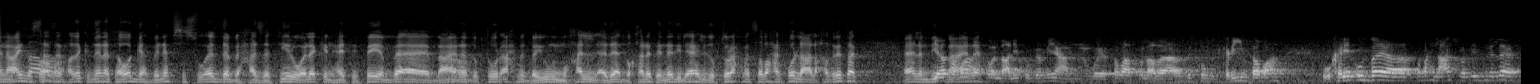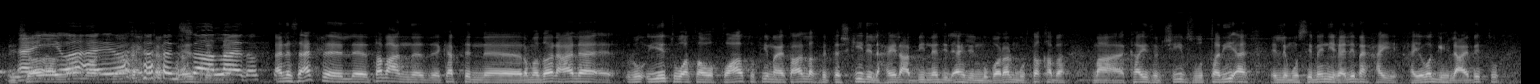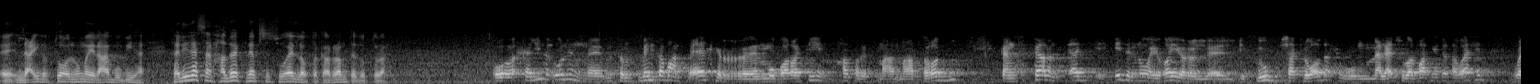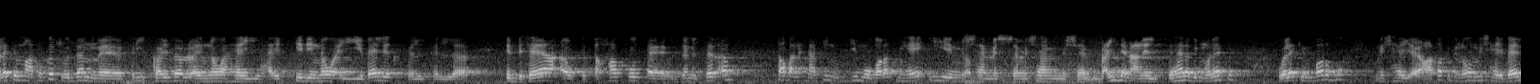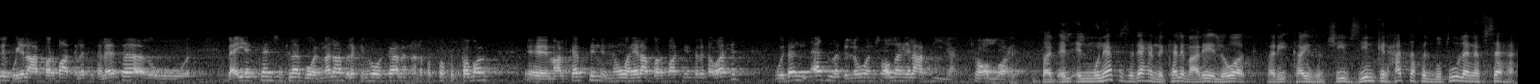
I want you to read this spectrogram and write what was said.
أنا عايز طبعاً. أستأذن حضرتك ان أنا اتوجه بنفس السؤال ده بحذافير ولكن هاتفيا بقى معانا آه. دكتور أحمد بيومي محلل الاداء بقناة النادي الأهلي دكتور أحمد صباح الفل على حضرتك أهلا بيك يا صباح معانا الفل عليكم جميعا وصباح الفل على ضيفكم الكريم طبعا وخلينا نقول بقى صباح العشرة بإذن الله. إن شاء أيوه الله. أيوه. إن شاء الله الله. يا دكتور. أنا سألت ال- طبعا كابتن رمضان على رؤيته وتوقعاته فيما يتعلق بالتشكيل اللي هيلعب بيه النادي الأهلي المباراة المرتقبة مع كايزر تشيفز والطريقة اللي موسيماني غالبا هي- هيوجه لاعيبته اللعيبة بتوعه إن هم يلعبوا بيها. خليني أسأل حضرتك نفس السؤال لو تكرمت يا دكتور أحمد. وخلينا نقول إن مستر موسيماني طبعا في آخر مباراتين حصلت مع مع الترجي كان فعلا قد- قدر إن هو يغير ال- الأسلوب بشكل واضح وما لعبش ب 4 2 3 1 ولكن ما أعتقدش قدام فريق كايزر إن هو هي هيبتدي إن هو يبالغ في في ال- في الدفاع أو في التحفظ آه، قدام الفرقة طبعا إحنا عارفين دي مباراة نهائي مش. مش مش مش بعيدا عن الاستهانة بالمنافس ولكن برضه مش هي أعتقد إن هو مش هيبالغ ويلعب ب 4 3 3 بايا كان شكلها جوه الملعب ولكن هو فعلا أنا بتفق طبعا آه، مع الكابتن إن هو هيلعب ب 4 2 3 1 وده الأغلب اللي هو إن شاء الله هيلعب بيه يعني إن شاء الله يعني. طيب ال- المنافس اللي إحنا بنتكلم عليه اللي هو فريق كايزر تشيفز يمكن حتى في البطولة نفسها.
